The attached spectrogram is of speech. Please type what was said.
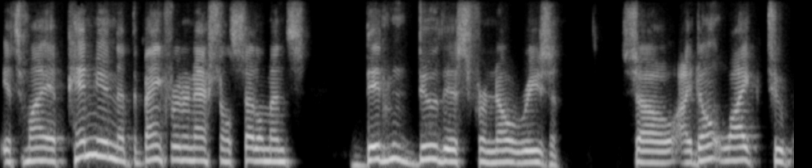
It's my opinion that the Bank for International Settlements didn't do this for no reason. So I don't like to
